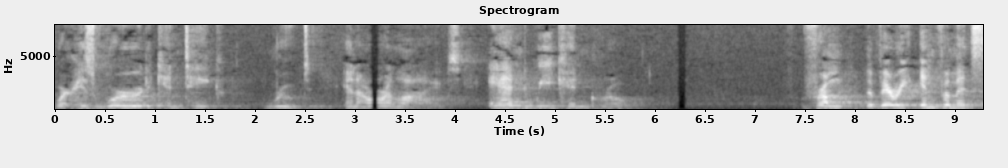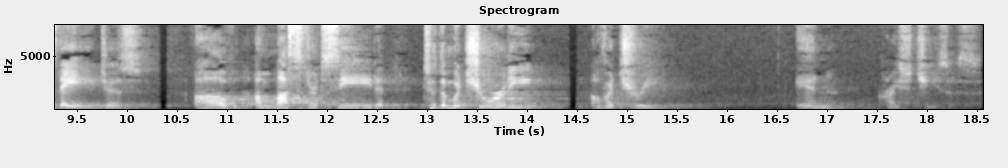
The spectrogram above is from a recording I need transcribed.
where His Word can take root in our lives and we can grow from the very infant stages of a mustard seed to the maturity of a tree in Christ Jesus.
